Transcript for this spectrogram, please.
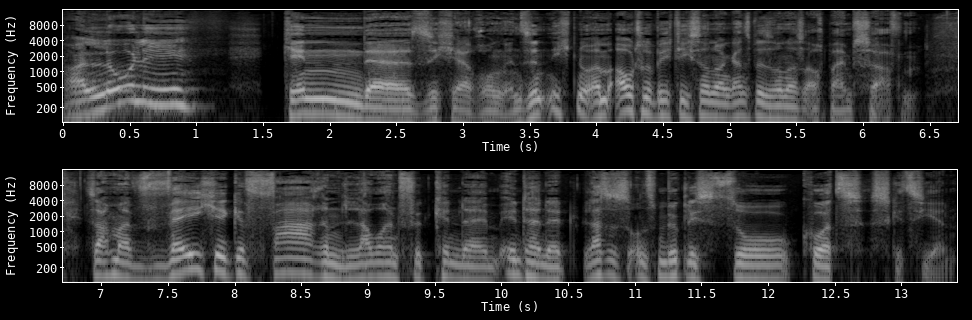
Hallo Uli. Kindersicherungen sind nicht nur im Auto wichtig, sondern ganz besonders auch beim Surfen. Sag mal, welche Gefahren lauern für Kinder im Internet? Lass es uns möglichst so kurz skizzieren.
